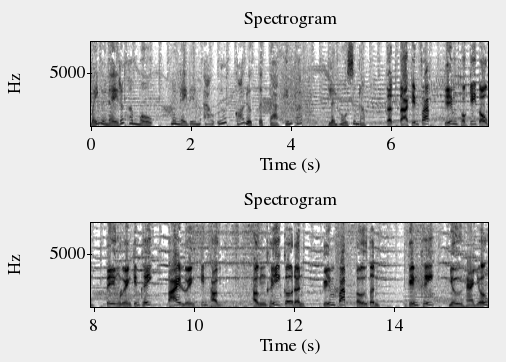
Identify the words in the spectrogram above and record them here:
Bảy người này rất hâm mộ Nên ngày đêm ao ước có được tịch tà kiếm pháp. Lệnh hồ sung đọc Tịch tà kiếm pháp Kiếm thuật chí tôn Tiên luyện kiếm khí Tái luyện kiếm thần. Thần khí cơ định Kiếm pháp tự tin Kiếm khí như hà dưỡng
